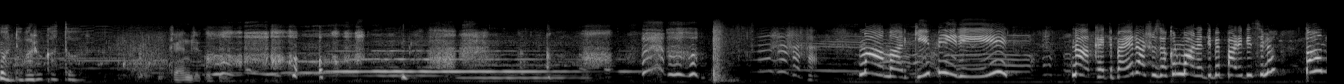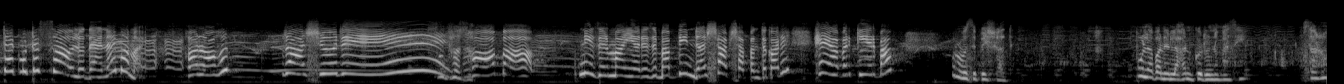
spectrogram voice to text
মনটা বড় কাতর কেন রে মামার কি পিরিত না খাইতে পারে রাসু যখন মনে দিবে পাড়ি দিছিল তখন তো এক মুঠো চাউলও দেয় নাই মামার আর এখন রাসু রে হ্যাঁ বাপ নিজের মাইয়ারে যে বাপ দিনদার সাপ সাপান্ত করে হে আবার কি এর বাপ রোজে পেশাদ পোলা বানে লাহান করো না মাঝি সারো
